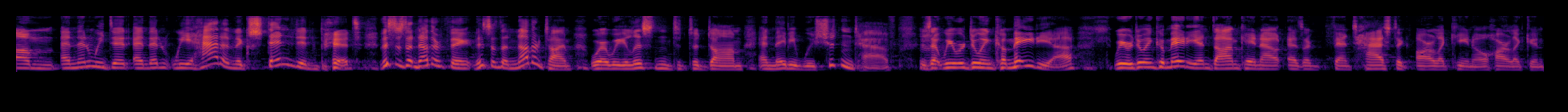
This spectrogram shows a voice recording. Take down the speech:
Um, and then we did, and then we had an extended bit. This is another thing. This is another time where we listened to, to Dom, and maybe we shouldn't have. Is that we were doing Commedia. We were doing Commedia, and Dom came out as a fantastic Arlecchino, Harlequin,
